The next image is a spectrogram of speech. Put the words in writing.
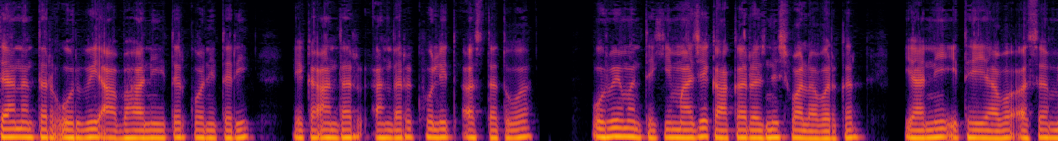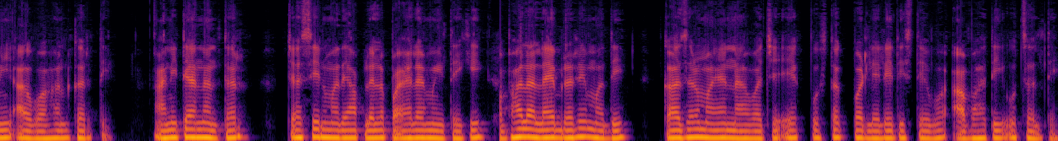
त्यानंतर उर्वी आभा आणि इतर कोणीतरी एका अंधार अंधार खोलीत असतात व उर्वी म्हणते की माझे काका रजनीश वालावरकर यांनी इथे यावं असं मी आवाहन करते. आणि त्यानंतरच्या सीनमध्ये आपल्याला पाहायला मिळते की आभाला लायब्ररीमध्ये काजळ माया नावाचे एक पुस्तक पडलेले दिसते व आभा ती उचलते.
